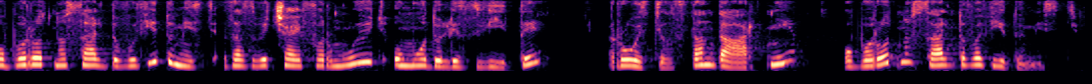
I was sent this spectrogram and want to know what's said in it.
Оборотно-сальдову відомість зазвичай формують у модулі звіти, розділ стандартні, оборотно-сальдова відомість.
